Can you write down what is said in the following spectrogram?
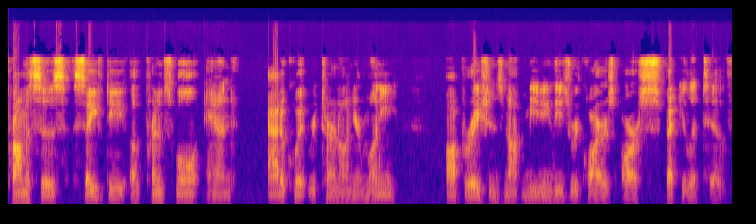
promises safety of principal and adequate return on your money. Operations not meeting these requires are speculative.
